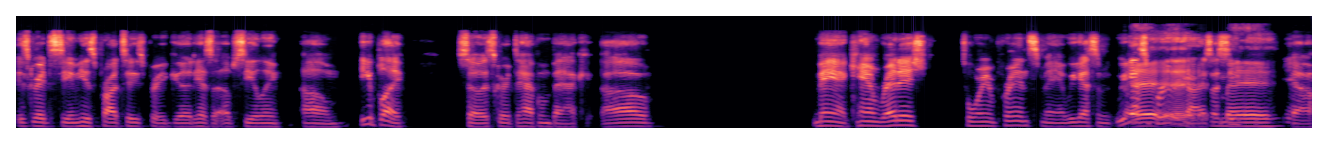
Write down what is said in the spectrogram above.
it's great to see him. His productivity is pretty good. He has an up ceiling. Um, he can play, so it's great to have him back. Uh, man, Cam Reddish, Taurean Prince, man, we got some, we got some pretty guys. I see. Man. Yeah,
